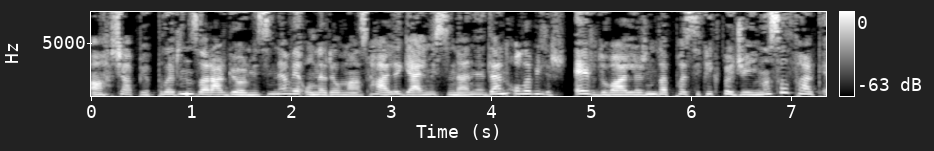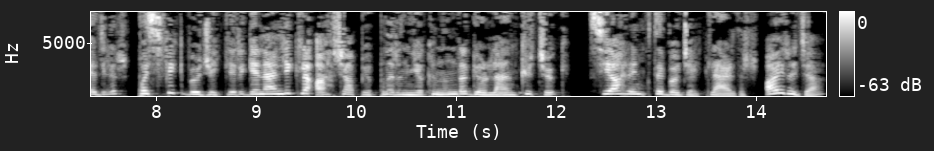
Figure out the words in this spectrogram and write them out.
ahşap yapıların zarar görmesine ve onarılmaz hale gelmesine neden olabilir. Ev duvarlarında pasifik böceği nasıl fark edilir? Pasifik böcekleri genellikle ahşap yapıların yakınında görülen küçük, siyah renkte böceklerdir. Ayrıca,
